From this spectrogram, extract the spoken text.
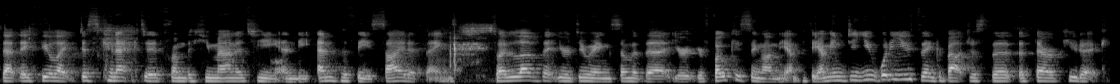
that they feel like disconnected from the humanity and the empathy side of things. So I love that you're doing some of the you're you're focusing on the empathy. I mean, do you what do you think about just the the therapeutic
